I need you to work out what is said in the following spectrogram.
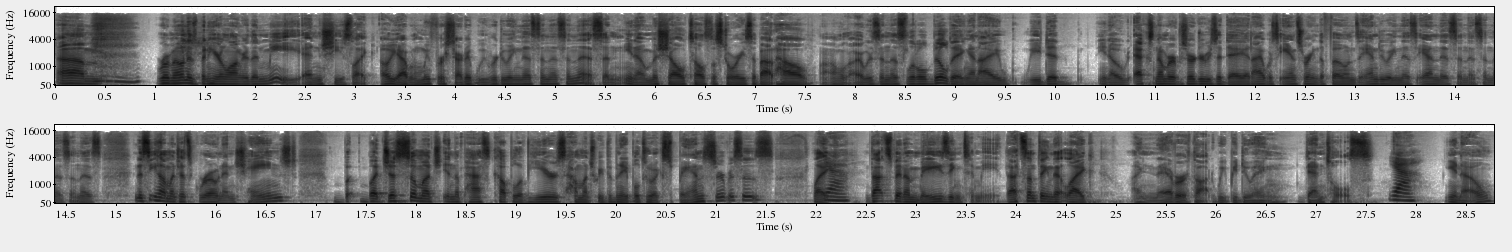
Um, Ramona's been here longer than me. And she's like, oh, yeah, when we first started, we were doing this and this and this. And, you know, Michelle tells the stories about how oh, I was in this little building and I, we did, you know, X number of surgeries a day and I was answering the phones and doing this and this and this and this and this. And to see how much it's grown and changed, but, but just so much in the past couple of years, how much we've been able to expand services. Like, Yeah. that's been amazing to me. That's something that, like, I never thought we'd be doing dentals. Yeah. you know?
